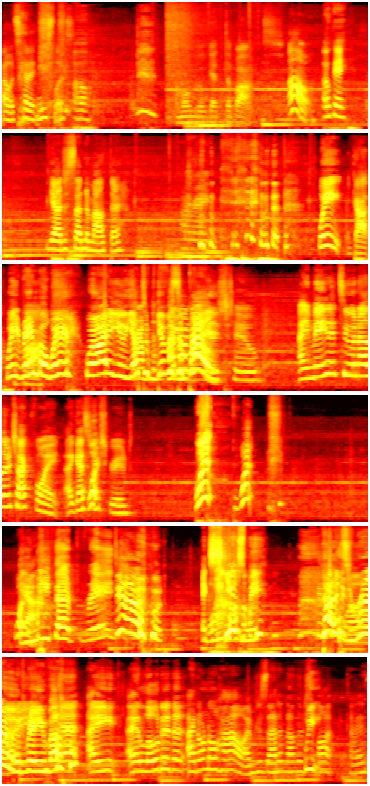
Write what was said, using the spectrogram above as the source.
Oh, it's kind of useless. Oh, I'm gonna go get the box. Oh. okay. Yeah, just send him out there. All right. Wait. I got Wait, Rainbow, box. where where are you? You have to the give us a food bridge. Too. I made it to another checkpoint. I guess we're screwed. What? What? What? Yeah. You need that bridge. Dude, Excuse me. that is Well, rude, I Rainbow. I I loaded it. I don't know how. I'm just at another We- spot, guys.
